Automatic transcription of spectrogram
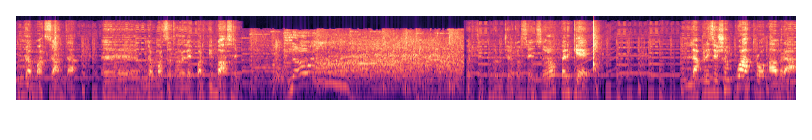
una mazzata, eh, una mazzata nelle parti basse. No! per un certo senso, no? Perché la PlayStation 4 avrà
